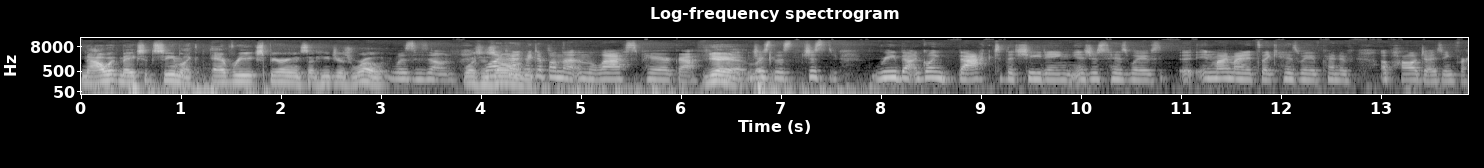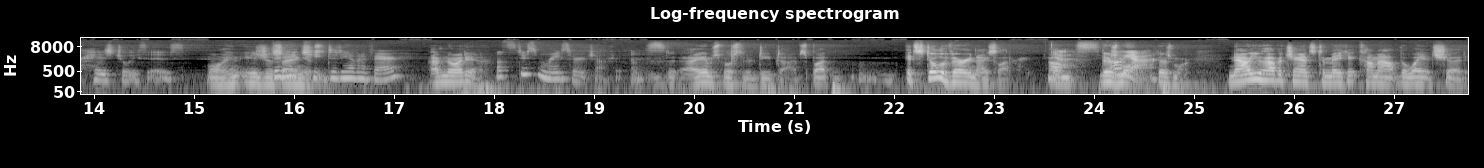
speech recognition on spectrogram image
now it makes it seem like every experience that he just wrote. Was his own. Was his well, I kind of picked up on that in the last paragraph. Yeah, yeah, Like, just like- this, just rebound, going back to the cheating is just his way of. In my mind, it's like his way of kind of apologizing for his choices. Well, he- he's just Did he saying cheat? it's, Did he have an affair? I have no idea. Let's do some research after this. I am supposed to do deep dives, but it's still a very nice letter. Um, yes. There's Oh, more. yeah. There's more. Now you have a chance to make it come out the way it should.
